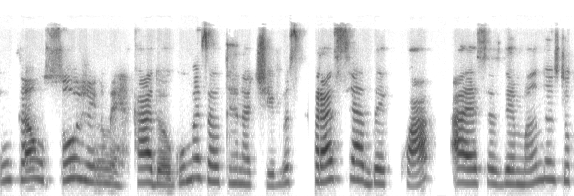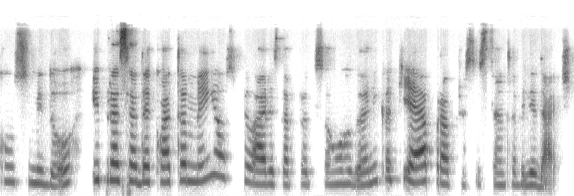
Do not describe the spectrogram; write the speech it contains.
Então, surgem no mercado algumas alternativas para se adequar a essas demandas do consumidor e para se adequar também aos pilares da produção orgânica, que é a própria sustentabilidade.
